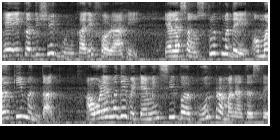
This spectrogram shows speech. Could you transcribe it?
हे एक अतिशय गुणकारी फळ आहे. याला संस्कृतमध्ये अमलकी म्हणतात. आवळ्यामध्ये विटॅमिन सी भरपूर प्रमाणात असते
